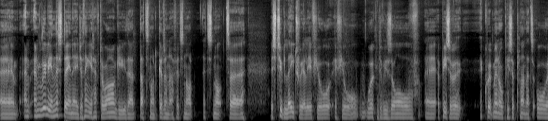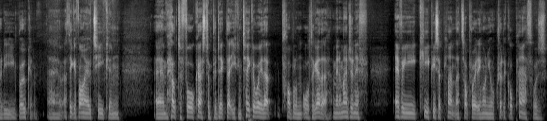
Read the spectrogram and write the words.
Um, and, and really, in this day and age, I think you'd have to argue that that's not good enough. It's not. It's not. Uh, it's too late, really, if you're if you're working to resolve a, a piece of equipment or a piece of plant that's already broken. Uh, I think if IoT can um, help to forecast and predict that, you can take away that problem altogether. I mean, imagine if every key piece of plant that's operating on your critical path was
